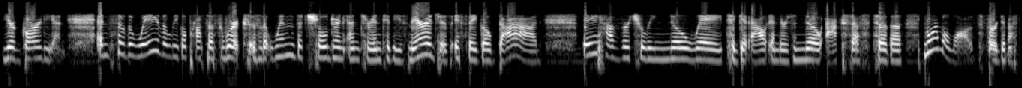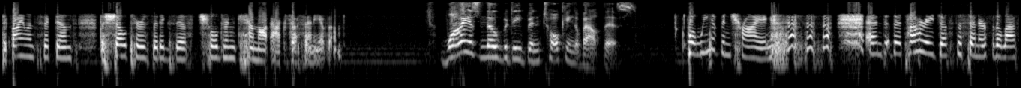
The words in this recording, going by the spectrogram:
your guardian. And so the way the legal process works is that when the children enter into these marriages, if they go bad, they have virtually no way to get out and there's no access to the normal laws for domestic violence victims, the shelters that exist. Children cannot access any of them. why has nobody been talking about this Well, we have been trying. and the Tahirih Justice Center for the last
